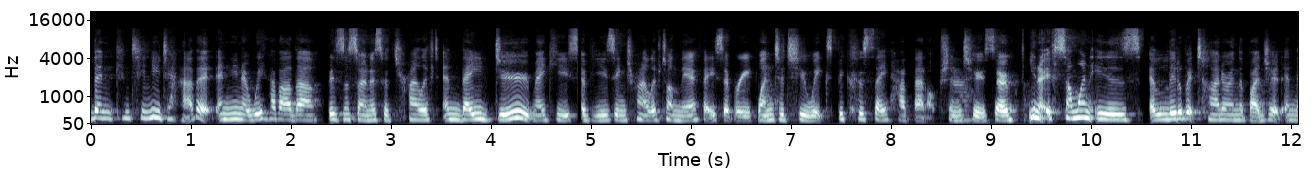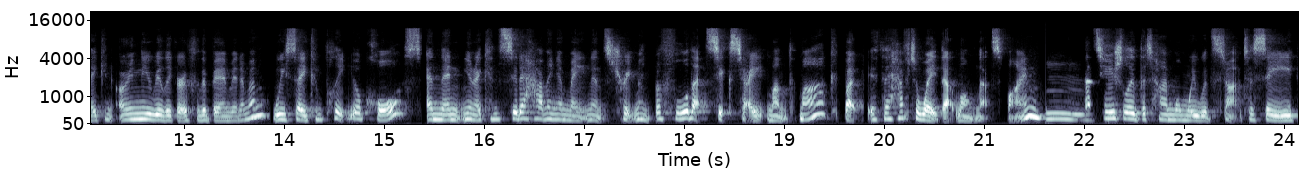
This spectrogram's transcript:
Then continue to have it. And you know we have other business owners with TriLift and they do make use of using TriLift on their face every one to two weeks because they have that option yeah. too. So you know if someone is a little bit tighter in the budget and they can only really go for the bare minimum we say complete your course and then you know consider having a maintenance treatment before that six to eight month mark. But if they have to wait that long that's fine. Mm. that's usually the time when we would start to see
